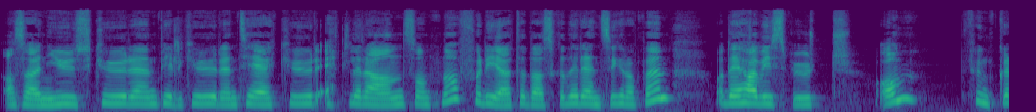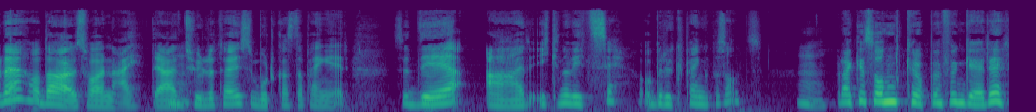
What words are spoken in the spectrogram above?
Altså en juskur, en pillekur, en tekur, et eller annet sånt noe, fordi at da skal det rense kroppen. Og det har vi spurt om. Funker det? Og da er jo svaret nei. Det er tull og tøys, bortkasta penger. Så det er ikke noe vits i å bruke penger på sånt. For Det er ikke sånn kroppen fungerer.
